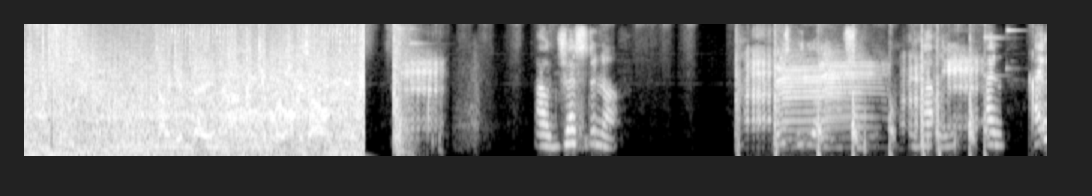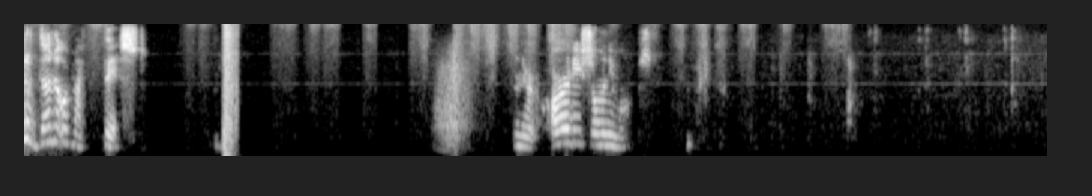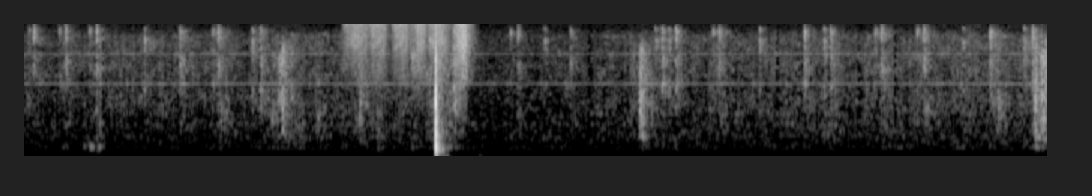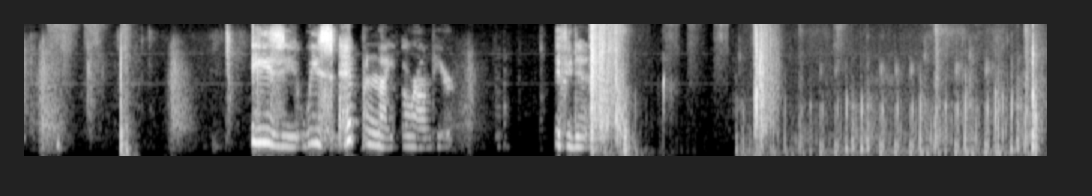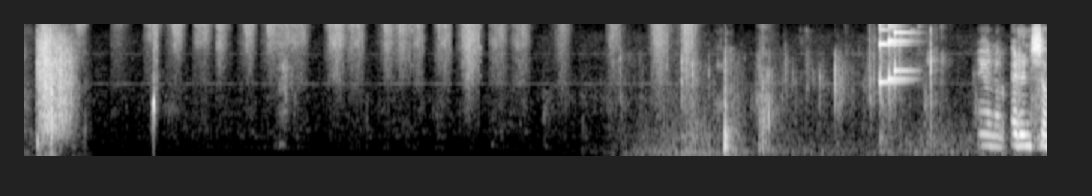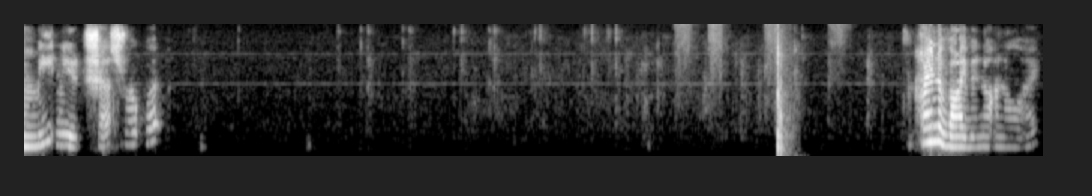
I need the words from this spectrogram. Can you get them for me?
Target down. I think he blew off his arm. Wow, just enough. Just beat you up, you sheep. With that lead. And I would have done it with my fist. And there are already so many mobs. Easy. We s- hypnite around here. If you didn't. I'm adding some meat. Need a chest real quick. Kind of vibing, not gonna lie.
